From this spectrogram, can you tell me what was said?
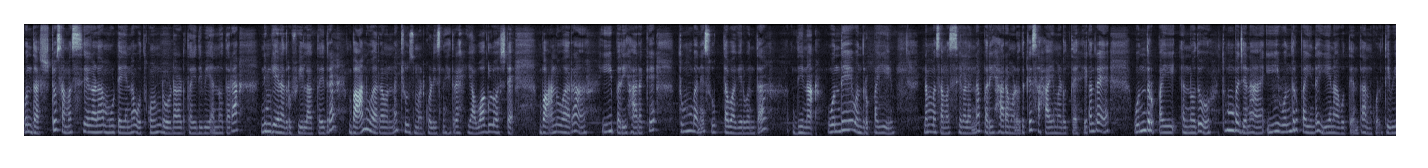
ಒಂದಷ್ಟು ಸಮಸ್ಯೆಗಳ ಮೂಟೆಯನ್ನು ಹೊತ್ಕೊಂಡು ಓಡಾಡ್ತಾ ಇದ್ದೀವಿ ಅನ್ನೋ ಥರ ನಿಮ್ಗೆ ಏನಾದರೂ ಫೀಲ್ ಆಗ್ತಾಯಿದ್ರೆ ಭಾನುವಾರವನ್ನು ಚೂಸ್ ಮಾಡ್ಕೊಳ್ಳಿ ಸ್ನೇಹಿತರೆ. ಯಾವಾಗಲೂ ಅಷ್ಟೇ. ಭಾನುವಾರ ಈ ಪರಿಹಾರಕ್ಕೆ ತುಂಬಾ ಸೂಕ್ತವಾಗಿರುವಂಥ ದಿನ. ಒಂದೇ ಒಂದು ರೂಪಾಯಿ ನಮ್ಮ ಸಮಸ್ಯೆಗಳನ್ನು ಪರಿಹಾರ ಮಾಡೋದಕ್ಕೆ ಸಹಾಯ ಮಾಡುತ್ತೆ. ಯಾಕಂದರೆ ಒಂದು ರೂಪಾಯಿ ಅನ್ನೋದು ತುಂಬ ಜನ ಈ ಒಂದು ರೂಪಾಯಿಯಿಂದ ಏನಾಗುತ್ತೆ ಅಂತ ಅಂದ್ಕೊಳ್ತೀವಿ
